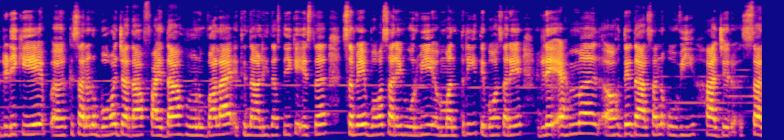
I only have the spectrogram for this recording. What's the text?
ਜਿਹੜੀ ਕਿ ਅ, ਕਿਸਾਨਾਂ ਨੂੰ ਬਹੁਤ ਜ਼ਿਆਦਾ ਫਾਇਦਾ ਹੋਣ ਵਾਲਾ ਹੈ। ਇੱਥੇ ਨਾਲ ਹੀ ਦੱਸਦੀ ਕਿ ਇਸ ਸਮੇਂ ਬਹੁਤ ਸਾਰੇ ਹੋਰ ਵੀ ਮੰਤਰੀ ਤੇ ਬਹੁਤ ਸਾਰੇ ਜਿਹੜੇ ਅਹਿਮ ਅਹੁਦੇਦਾਰ ਸਨ ਉਹ ਵੀ ਹਾਜ਼ਰ ਸਨ।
